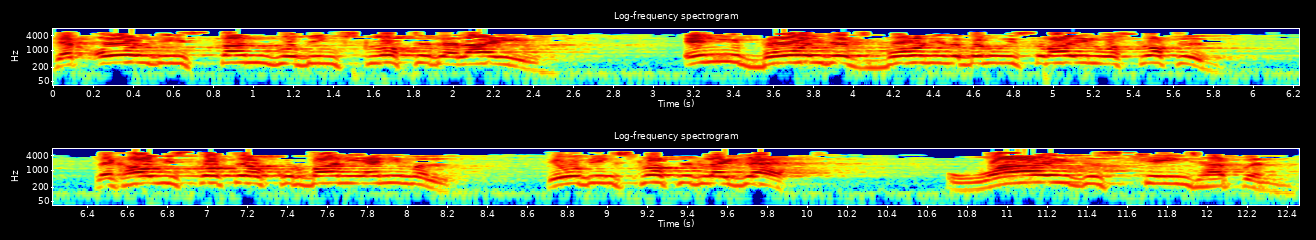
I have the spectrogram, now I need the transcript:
that all these sons were being slaughtered alive. Any boy that's born in the Banu Israel was slaughtered. Like how we slaughter a Qurbani animal. They were being slaughtered like that. Why this change happened?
